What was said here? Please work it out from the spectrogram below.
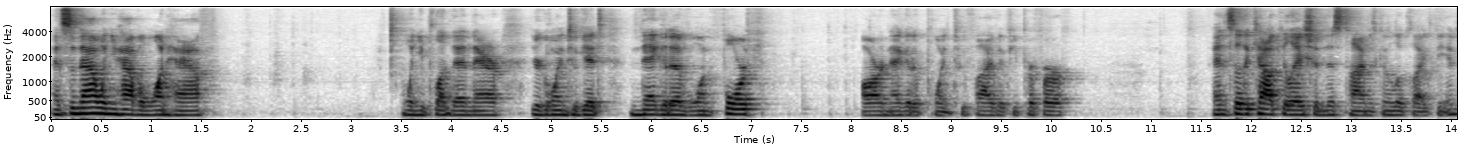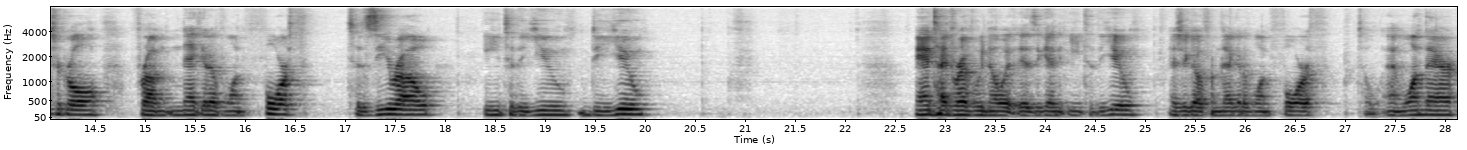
And so now when you have a 1 half, when you plug that in there, you're going to get negative 1 fourth, or negative 0.25 if you prefer. And so the calculation this time is going to look like the integral from negative 1 fourth to 0 e to the u du. Antiderivative we know it is again e to the u as you go from negative 1 fourth to and 1 there.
